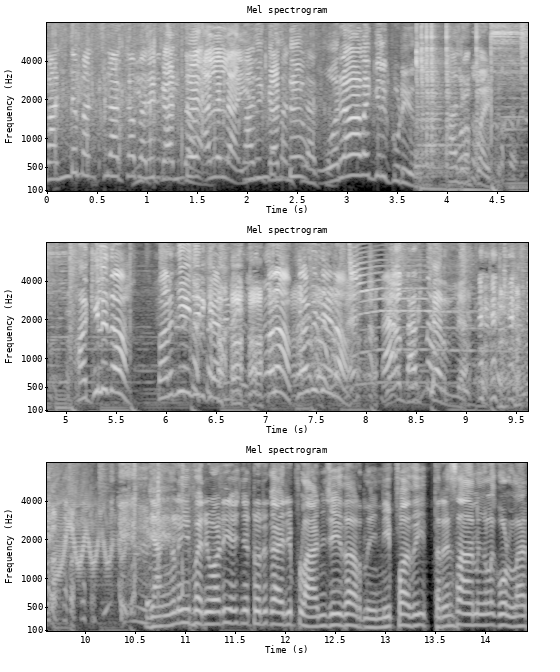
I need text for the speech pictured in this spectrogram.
കണ്ട് മനസ്സിലാക്കാൻ ഇത് കണ്ട് അല്ലല്ല ഇത് കണ്ട്. ഒരാളെങ്കിലും കുടിയുന്നു ഉറപ്പായിട്ടും. അഖിലിതാ പറഞ്ഞു കുടിക്കാറില്ല ഞങ്ങൾ ഈ പരിപാടി കഴിഞ്ഞിട്ട് ഒരു കാര്യം പ്ലാൻ ചെയ്തായിരുന്നു. ഇനിയിപ്പോ അത് ഇത്രയും സാധനങ്ങൾ കൊള്ളാൻ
